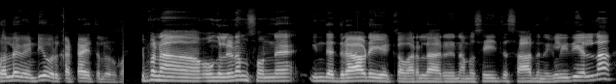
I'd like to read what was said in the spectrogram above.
சொல்ல வேண்டிய ஒரு கட்டாயத்தில் இருக்கோம். இப்போ நான் உங்களிடம் சொன்ன இந்த திராவிட இயக்க வரலாறு நம்ம செய்த சாதனைகள் இது எல்லாம்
